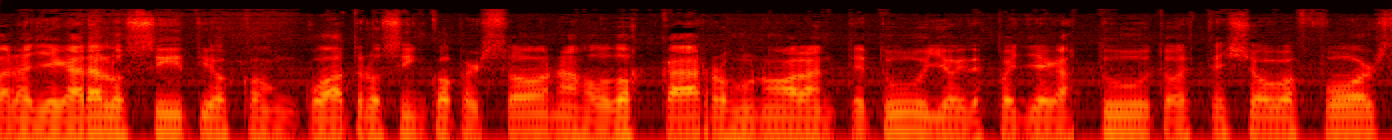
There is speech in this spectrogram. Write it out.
para llegar a los sitios con cuatro o cinco personas o dos carros, uno delante tuyo y después llegas tú, todo este show of force.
